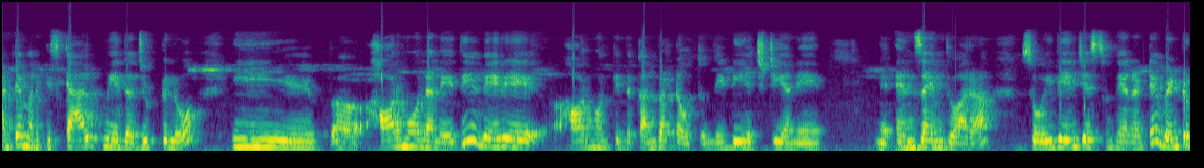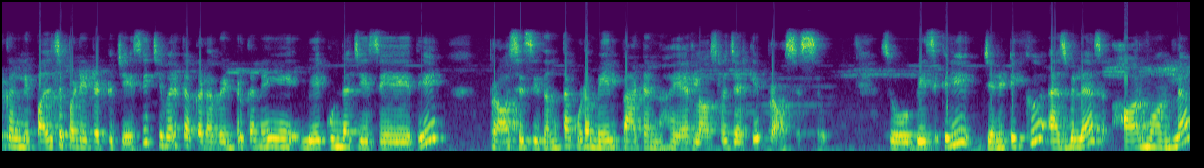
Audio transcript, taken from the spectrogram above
అంటే మనకి స్కాల్ప్ మీద జుట్టులో ఈ uh, హార్మోన్ అనేది వేరే హార్మోన్ కింద కన్వర్ట్ అవుతుంది. డిహెచ్టి అనే ఎంజైమ్ ద్వారా. సో ఇది ఏం చేస్తుంది అని అంటే వెంట్రుకల్ని పల్చపడేటట్టు చేసి చివరికి అక్కడ వెంట్రుకనే లేకుండా చేసేది ప్రాసెస్. ఇదంతా కూడా మేల్ ప్యాటర్న్ హెయిర్ లాస్లో జరిగే process. So basically genetic as well as హార్మోన్ల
